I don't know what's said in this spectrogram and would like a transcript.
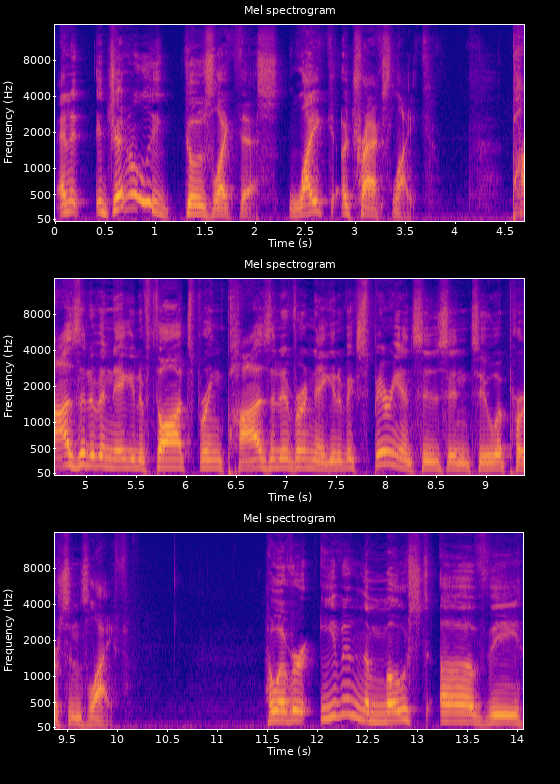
And it, it generally goes like this like attracts like. Positive and negative thoughts bring positive or negative experiences into a person's life. However, even the most of the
